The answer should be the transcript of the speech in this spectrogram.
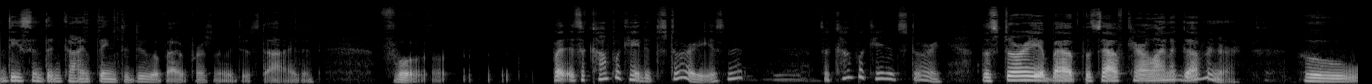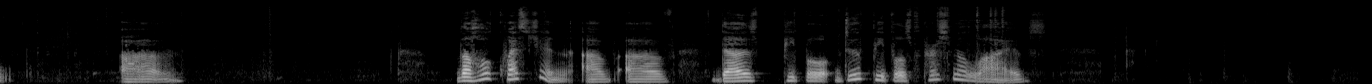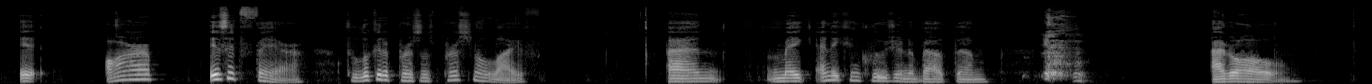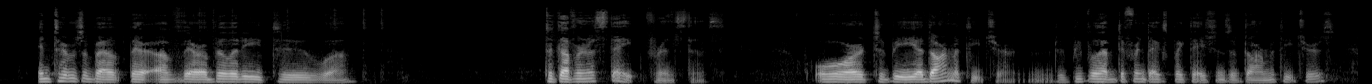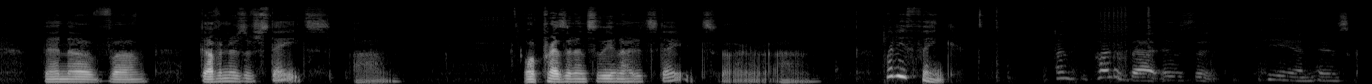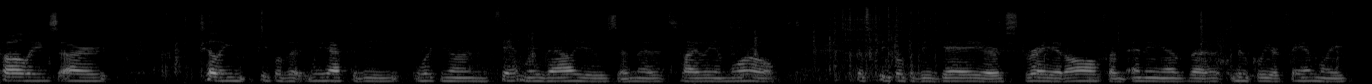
decent and kind thing to do about a person who had just died. And for, but it's a complicated story, isn't it? It's a complicated story. The story about the South Carolina governor who, um, the whole question of, of does people, do people's personal lives, it, are, is it fair to look at a person's personal life and make any conclusion about them at all in terms about their of their ability to uh, to govern a state, for instance, or to be a Dharma teacher. Do people have different expectations of Dharma teachers than of um, governors of states um, or presidents of the United States? Or uh, what do you think? And part of that is that he and his colleagues are telling people that we have to be working on family values and that it's highly immoral for people to be gay or stray at all from any of the nuclear family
